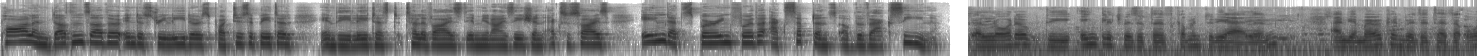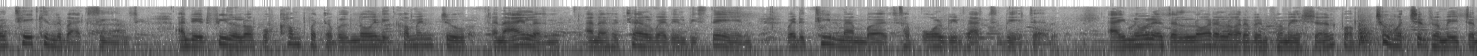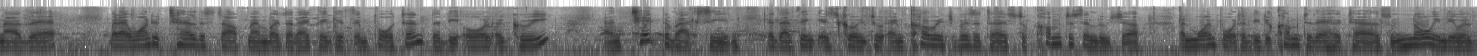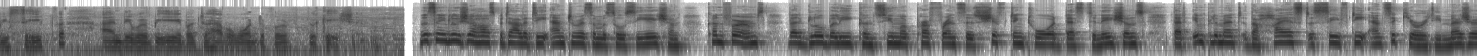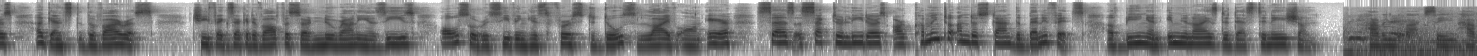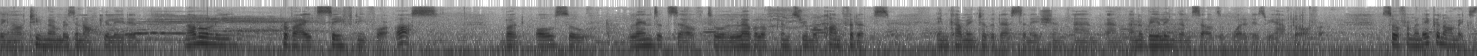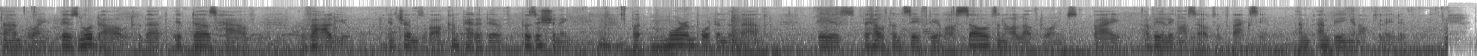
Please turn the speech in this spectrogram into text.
Parle and dozens other industry leaders participated in the latest televised immunization exercise aimed at spurring further acceptance of the vaccine a lot of the English visitors coming to the island and the American visitors are all taking the vaccines and they'd feel a lot more comfortable knowing they come into an island and a hotel where they'll be staying where the team members have all been vaccinated. I know there's a lot, a lot of information, probably too much information out there, but I want to tell the staff members that I think it's important that they all agree and take the vaccine because I think it's going to encourage visitors to come to St. Lucia, but more importantly, to come to their hotels knowing they will be safe and they will be able to have a wonderful vacation. The St. Lucia Hospitality and Tourism Association confirms that globally consumer preference is shifting toward destinations that implement the highest safety and security measures against the virus. Chief Executive Officer Noorani Azeez, also receiving his first dose live on air, says sector leaders are coming to understand the benefits of being an immunized destination. Having the vaccine, having our team members inoculated, not only provides safety for us, but also lends itself to a level of consumer confidence in coming to the destination and, and, and availing themselves of what it is we have to offer. So from an economic standpoint, there's no doubt that it does have value in terms of our competitive positioning. Mm-hmm. But more important than that is the health and safety of ourselves and our loved ones by availing ourselves of the vaccine and, and being inoculated.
